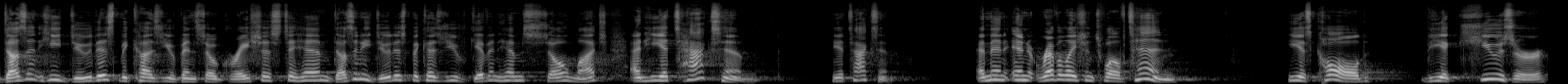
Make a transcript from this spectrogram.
Doesn't he do this because you've been so gracious to him? Doesn't he do this because you've given him so much? And he attacks him. He attacks him. And then in Revelation 12:10, he is called the accuser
